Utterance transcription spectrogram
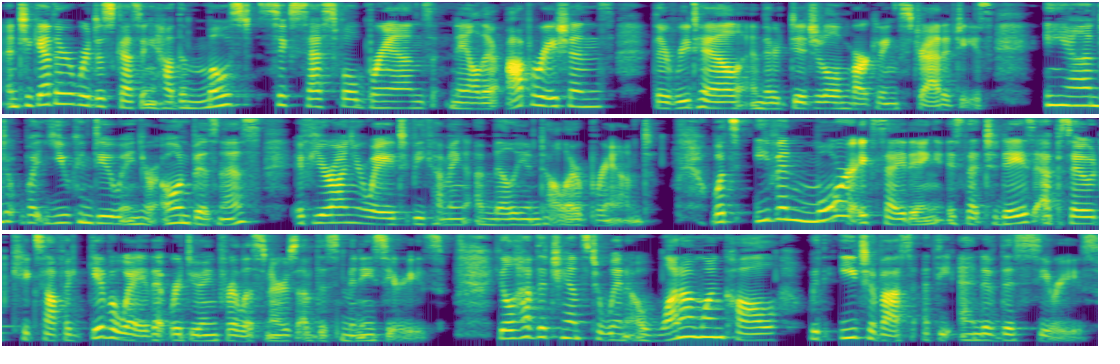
And together we're discussing how the most successful brands nail their operations, their retail, and their digital marketing strategies and what you can do in your own business if you're on your way to becoming a million dollar brand. What's even more exciting is that today's episode kicks off a giveaway that we're doing for listeners of this mini series. You'll have the chance to win a one on one call with each of us at the end of this series.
